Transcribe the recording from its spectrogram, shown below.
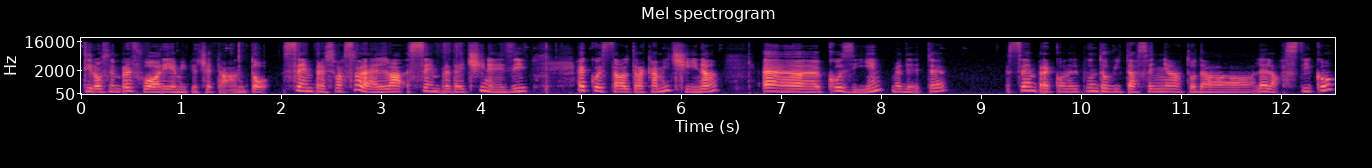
tiro sempre fuori e mi piace tanto. Sempre sua sorella sempre dai cinesi e quest'altra camicina eh, così, vedete, sempre con il punto vita segnato dall'elastico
